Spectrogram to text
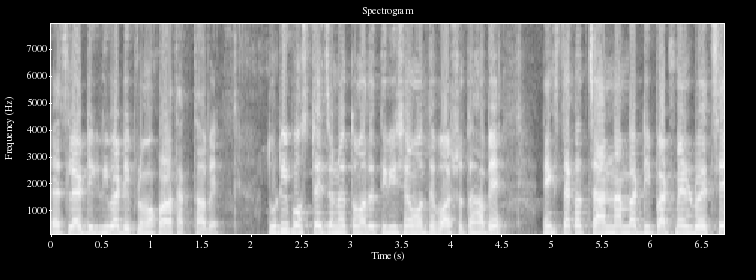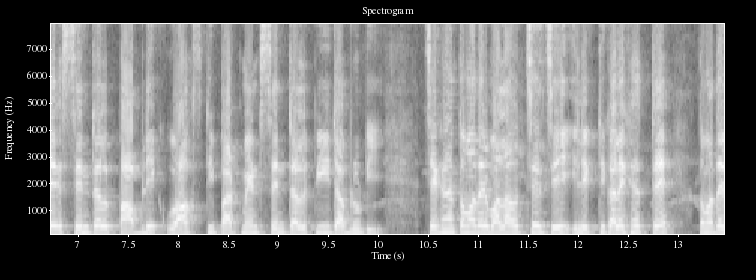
ব্যাচেলার ডিগ্রি বা ডিপ্লোমা করা থাকতে হবে। দুটি পোস্টের জন্য তোমাদের তিরিশের মধ্যে বয়স হতে হবে। নেক্সট দেখো, চার নাম্বার ডিপার্টমেন্ট রয়েছে central public works department, central PWD, যেখানে তোমাদের বলা হচ্ছে যে ইলেকট্রিক্যালের ক্ষেত্রে তোমাদের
